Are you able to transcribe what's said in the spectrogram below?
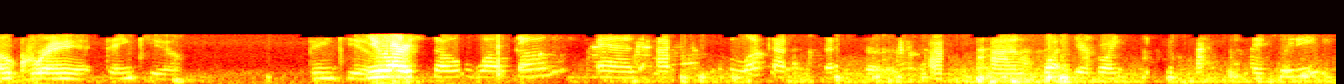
Oh, great. Thank you. Thank you. You are so welcome, and I good luck on, on, on what you're going to do. Okay, sweetie?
